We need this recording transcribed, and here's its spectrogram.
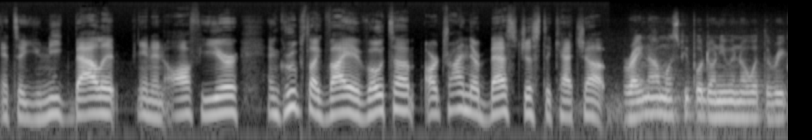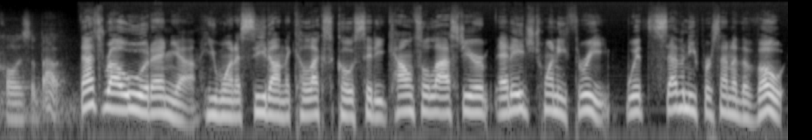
It's a unique ballot in an off year, and groups like Valle Vota are trying their best just to catch up. Right now, most people don't even know what the recall is about. That's Raul Ureña. He won a seat on the Calexico City Council last year at age 23 with 70% of the vote.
